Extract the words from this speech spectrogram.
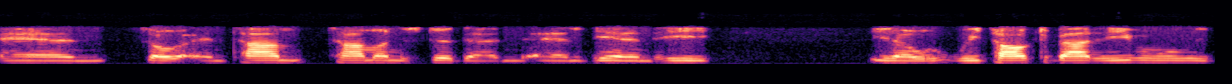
and so and Tom Tom understood that, and, and again he, you know, we talked about it even when we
